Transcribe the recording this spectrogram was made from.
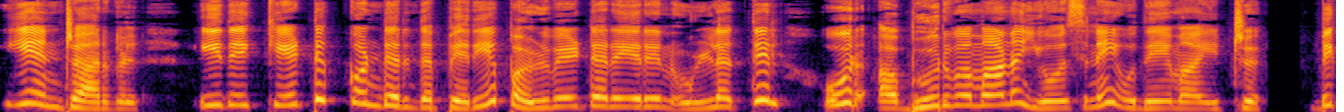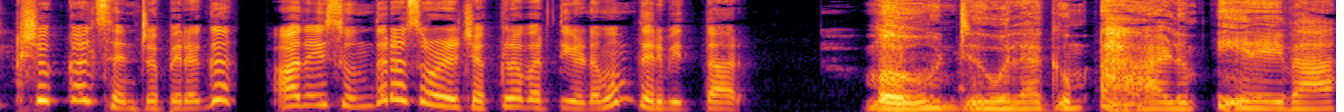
என்றார்கள். இதை கேட்டுக்கொண்டிருந்த பெரிய பழுவேட்டரையரின் உள்ளத்தில் ஓர் அபூர்வமான யோசனை உதயமாயிற்று. பிக்ஷுக்கள் சென்ற பிறகு அதை சுந்தர சோழ சக்கரவர்த்தியிடமும் தெரிவித்தார். மூன்று உலகும் ஆளும் இறைவா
